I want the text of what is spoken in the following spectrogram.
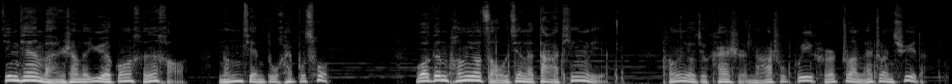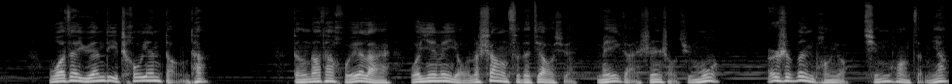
今天晚上的月光很好，能见度还不错。我跟朋友走进了大厅里，朋友就开始拿出龟壳转来转去的。我在原地抽烟等他，等到他回来，我因为有了上次的教训，没敢伸手去摸。而是问朋友情况怎么样，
